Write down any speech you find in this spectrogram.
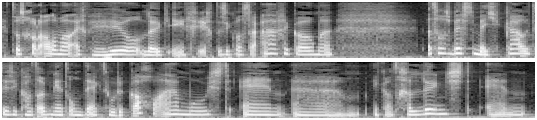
het was gewoon allemaal echt heel leuk ingericht. Dus ik was daar aangekomen. Het was best een beetje koud. Dus ik had ook net ontdekt hoe de kachel aan moest. En uh, ik had geluncht. En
